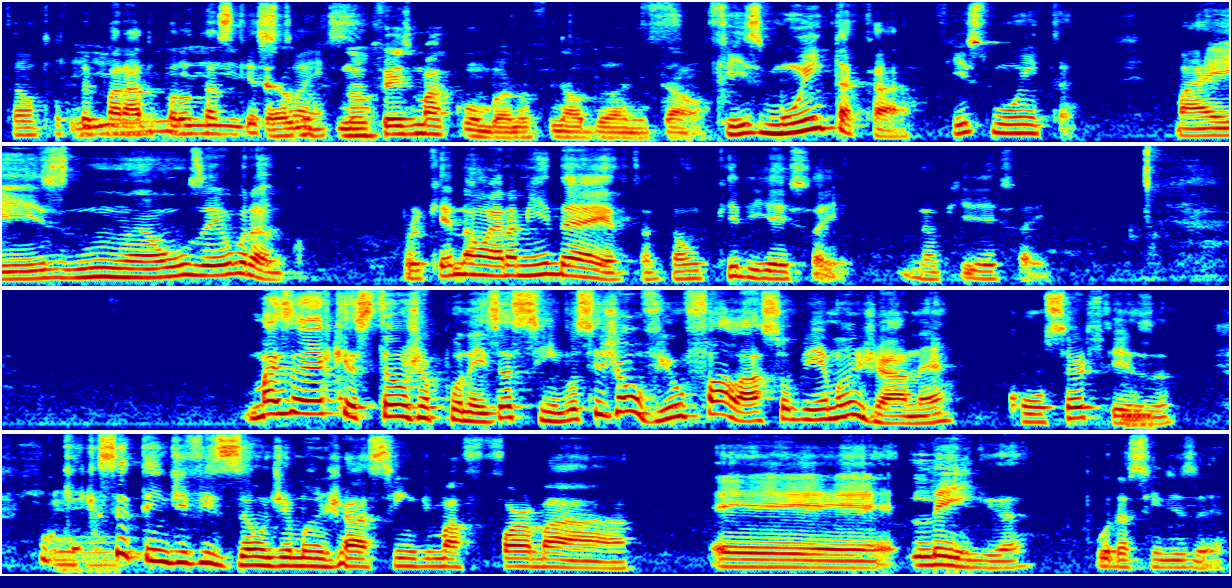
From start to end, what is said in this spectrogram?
Então, tô preparado para outras Então, questões. não fez macumba no final do ano, então. Fiz muita, cara. Fiz muita. Mas não usei o branco. Porque não era a minha ideia. Então, queria isso aí. Não queria isso aí. Mas aí a questão japonês, assim, você já ouviu falar sobre Iemanjá, né? Com certeza. O que, que você tem de visão de Iemanjá, assim, de uma forma é, leiga, por assim dizer?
